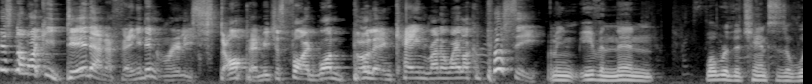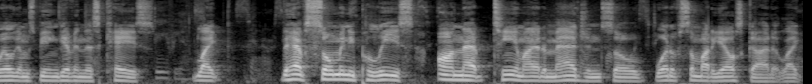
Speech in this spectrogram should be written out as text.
It's not like he did anything. He didn't really stop him. He just fired one bullet and Kane ran away like a pussy. I mean, even then, what were the chances of Williams being given this case? Like, they have so many police on that team, I had imagined. So what if somebody else got it? Like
